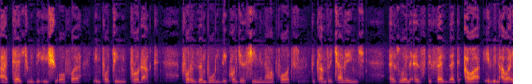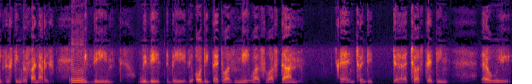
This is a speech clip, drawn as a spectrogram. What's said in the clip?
attached with the issue of uh, importing product. For example, the congestion in our ports becomes a challenge, as well as the fact that our even our existing refineries, mm-hmm. with the with the, the, the audit that was made, was, was done uh, in 2012 13, uh, we,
